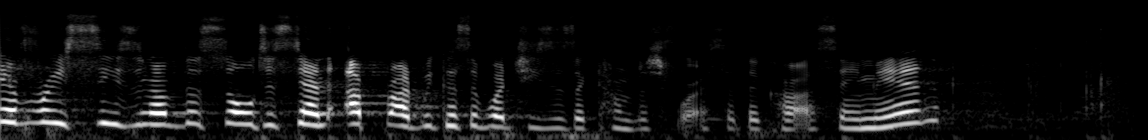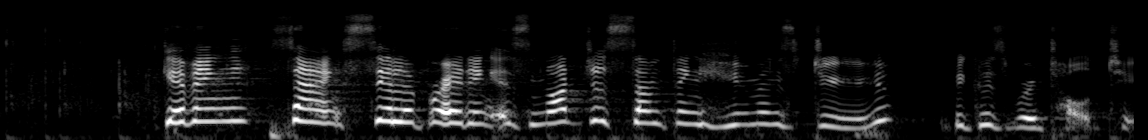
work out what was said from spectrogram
every season of the soul to stand upright because of what Jesus accomplished for us at the cross. Amen? Giving thanks, celebrating is not just something humans do because we're told to.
